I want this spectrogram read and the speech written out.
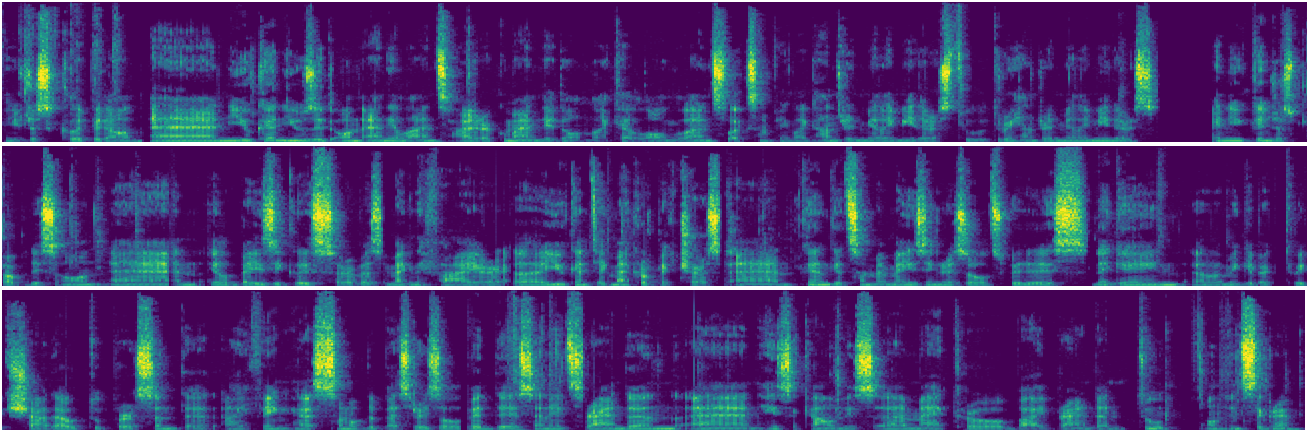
you just clip it on and you can use it on any lens i recommend it on like a long lens like something like 100 millimeters to 300 millimeters and you can just pop this on and it'll basically serve as a magnifier. Uh, you can take macro pictures and you can get some amazing results with this. Again, uh, let me give a quick shout out to person that I think has some of the best results with this and it's Brandon and his account is uh, macro by Brandon 2 on Instagram.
